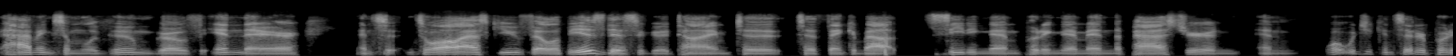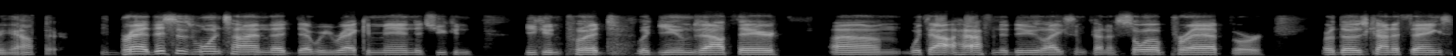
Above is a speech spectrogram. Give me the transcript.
having some legume growth in there. And so, so I'll ask you, Philip, is this a good time to, to think about seeding them, putting them in the pasture, and and what would you consider putting out there? Brad, this is one time that that we recommend that you can you can put legumes out there um, without having to do like some kind of soil prep or or those kind of things,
